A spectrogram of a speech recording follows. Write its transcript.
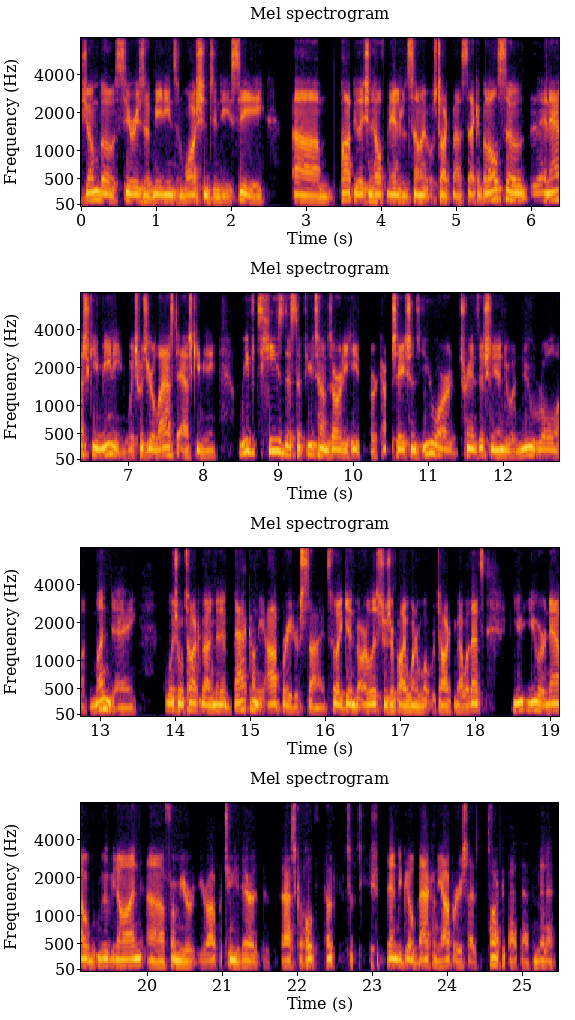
jumbo series of meetings in Washington, D.C. Um, Population Health Management Summit, which we'll talk about in a second, but also an ASHGE meeting, which was your last ASHGE meeting. We've teased this a few times already, Heath, in our conversations. You are transitioning into a new role on Monday which we'll talk about in a minute, back on the operator side. So again, our listeners are probably wondering what we're talking about. Well, that's you. You are now moving on uh, from your your opportunity there at the Nebraska Health Healthcare Association, then to go back on the operator side. We'll talk about that in a minute.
